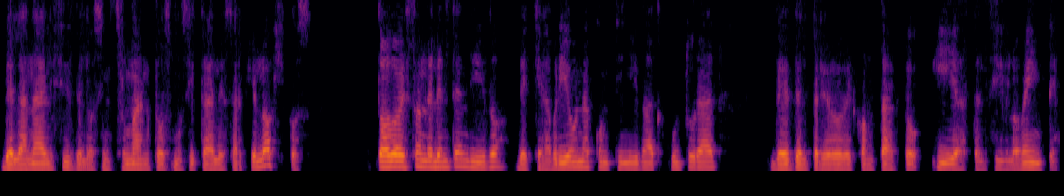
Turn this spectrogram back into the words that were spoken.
del análisis de los instrumentos musicales arqueológicos. Todo esto en el entendido de que habría una continuidad cultural desde el periodo de contacto y hasta el siglo XX.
